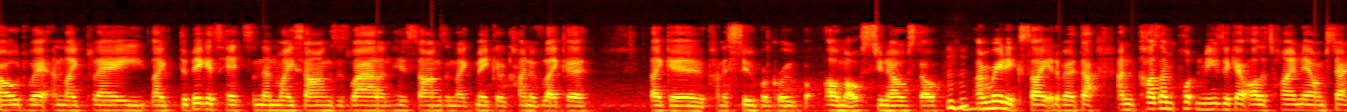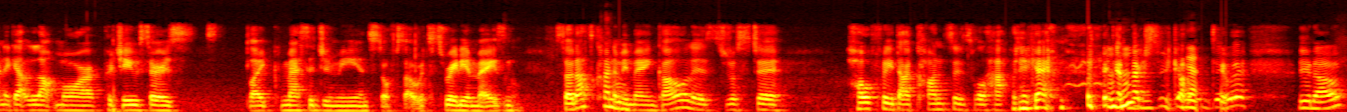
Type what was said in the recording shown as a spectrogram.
road with and like play like the biggest hits and then my songs as well and his songs and like make a kind of like a like a kind of super group almost, you know. So I'm really excited about that. And because I'm putting music out all the time now, I'm starting to get a lot more producers like messaging me and stuff. So it's really amazing. So that's kind of my main goal is just to hopefully that concerts will happen again. like Mm-hmm. I'm actually going Yeah. to do it, you know.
